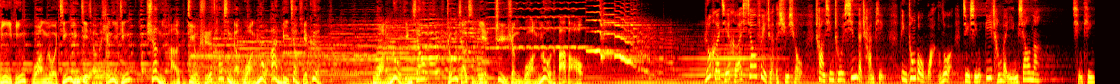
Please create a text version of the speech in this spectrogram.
听一听网络经营技巧的生意经，上一堂具有实操性的网络案例教学课。网络营销，中小企业制胜网络的法宝。如何结合消费者的需求，创新出新的产品，并通过网络进行低成本营销呢？请听。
